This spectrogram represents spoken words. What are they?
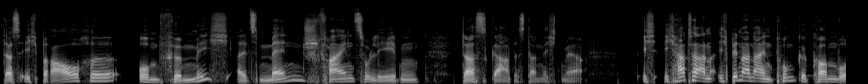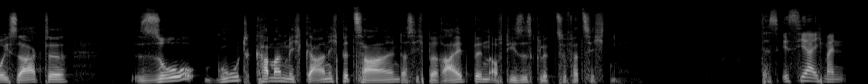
das ich brauche, um für mich als Mensch fein zu leben, das gab es dann nicht mehr. Ich, ich, hatte an, ich bin an einen Punkt gekommen, wo ich sagte, so gut kann man mich gar nicht bezahlen, dass ich bereit bin, auf dieses Glück zu verzichten. Das ist ja, ich meine,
